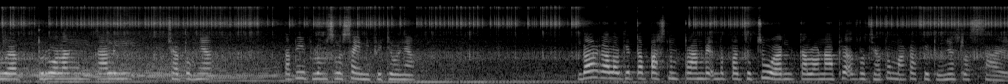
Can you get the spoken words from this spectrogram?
dua berulang kali jatuhnya. Tapi belum selesai ini videonya. Ntar kalau kita pas sampai tempat tujuan, kalau nabrak atau jatuh maka videonya selesai.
